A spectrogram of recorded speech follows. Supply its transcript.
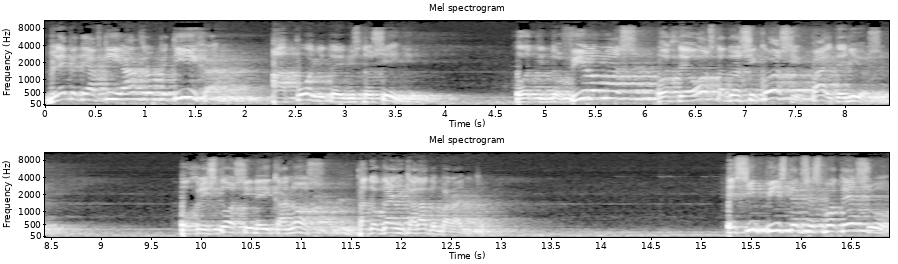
Βλέπετε αυτοί οι άνθρωποι τι είχαν. Απόλυτο εμπιστοσύνη. Ότι το φίλο μας ο Θεός θα τον σηκώσει. Πάει τελείωσε. Ο Χριστός είναι ικανός. Θα τον κάνει καλά τον παράλυτο εσύ πίστεψες ποτέ σου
